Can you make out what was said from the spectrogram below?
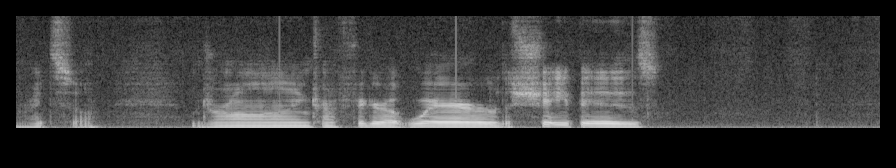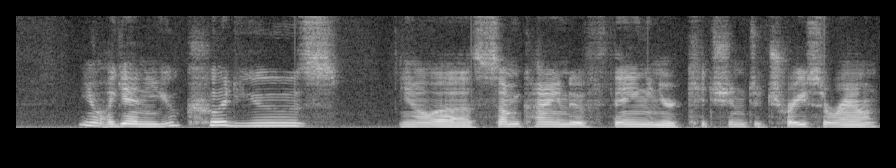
All right, so drawing, trying to figure out where the shape is. you know, again, you could use, you know, uh, some kind of thing in your kitchen to trace around.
